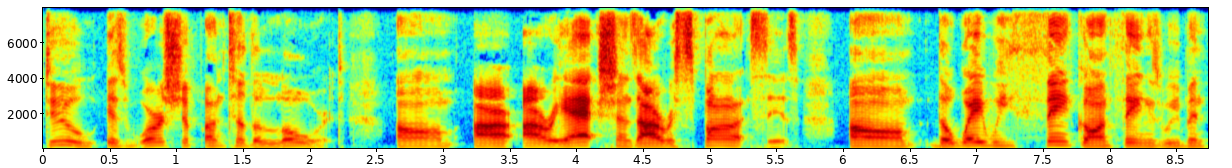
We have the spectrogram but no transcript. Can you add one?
do is worship unto the Lord. Um, our our reactions, our responses, um, the way we think on things. We've been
